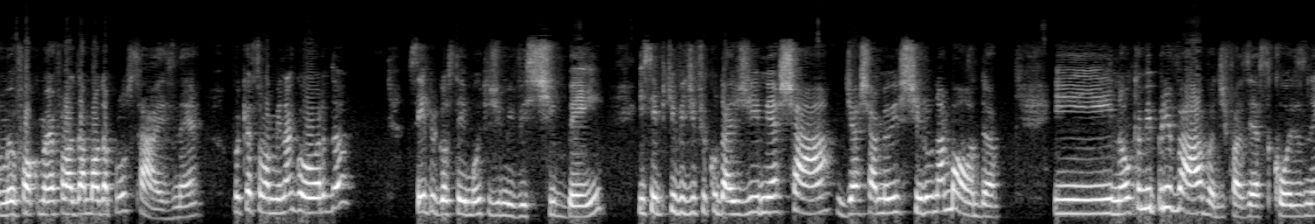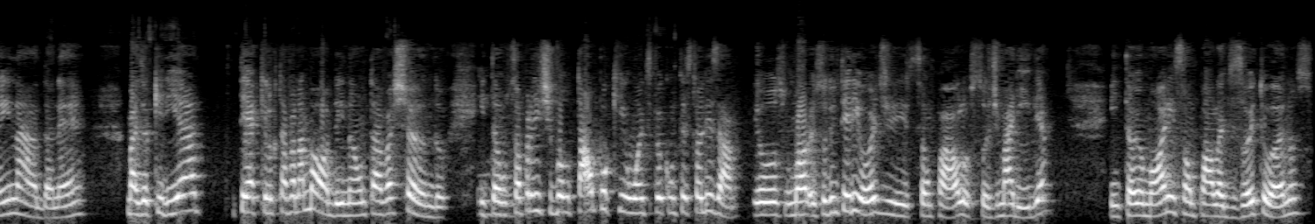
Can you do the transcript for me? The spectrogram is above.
o meu foco maior é falar da moda plus size, né? Porque eu sou uma mina gorda, sempre gostei muito de me vestir bem e sempre tive dificuldade de me achar, de achar meu estilo na moda. E não que eu me privava de fazer as coisas nem nada, né? Mas eu queria ter aquilo que estava na moda e não estava achando. Então, uhum. só para a gente voltar um pouquinho antes para contextualizar. Eu, moro, eu sou do interior de São Paulo, sou de Marília. Então, eu moro em São Paulo há 18 anos.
